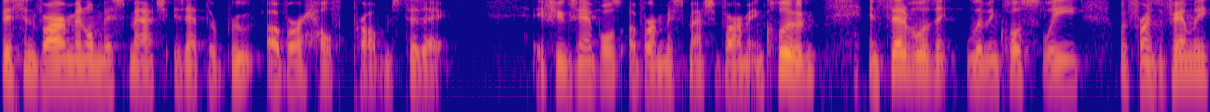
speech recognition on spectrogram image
This environmental mismatch is at the root of our health problems today. A few examples of our mismatched environment include instead of living closely with friends and family,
